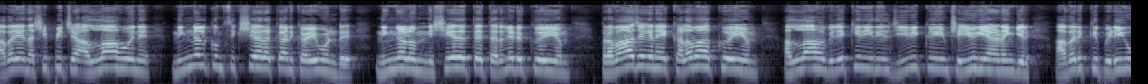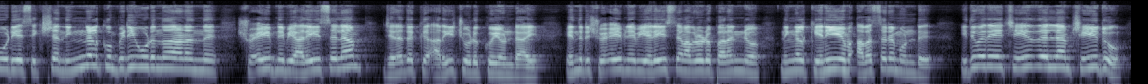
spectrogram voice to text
അവരെ നശിപ്പിച്ച അള്ളാഹുവിന് നിങ്ങൾക്കും ശിക്ഷ ഇറക്കാൻ കഴിവുണ്ട്. നിങ്ങളും നിഷേധത്തെ തിരഞ്ഞെടുക്കുകയും പ്രവാചകനെ കളവാക്കുകയും അള്ളാഹു വിലക്കിയ രീതിയിൽ ജീവിക്കുകയും ചെയ്യുകയാണെങ്കിൽ അവർക്ക് പിടികൂടിയ ശിക്ഷ നിങ്ങൾക്കും പിടികൂടുന്നതാണെന്ന് ഷുഹൈബ് നബി അലൈഹിസ്സലാം ജനതയ്ക്ക് അറിയിച്ചു കൊടുക്കുകയുണ്ടായി. എന്നിട്ട് ഷുഹൈബ് നബി അലൈഹിസ്ലാം അവരോട് പറഞ്ഞു നിങ്ങൾക്ക് ഇനിയും അവസരമുണ്ട്. ഇതുവരെ ചെയ്തതെല്ലാം ചെയ്തു.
